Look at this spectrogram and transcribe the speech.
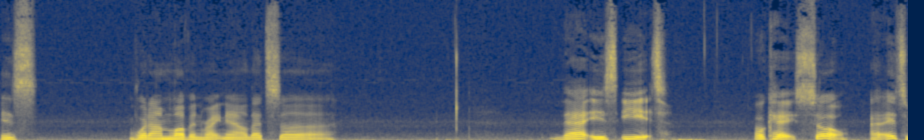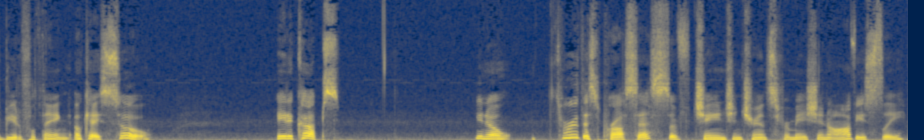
is what I'm loving right now. That's, uh, that is it. Okay, so, uh, it's a beautiful thing. Okay, so, Eight of Cups. You know, through this process of change and transformation, obviously,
